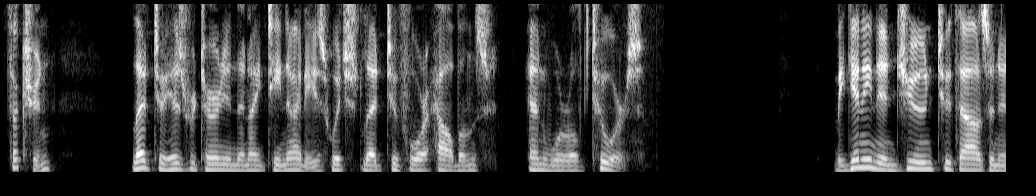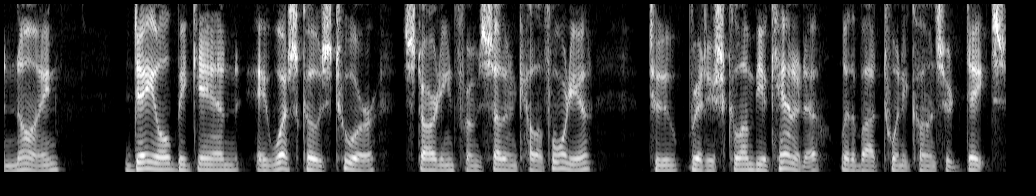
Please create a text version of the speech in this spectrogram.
Fiction led to his return in the 1990s, which led to four albums and world tours. Beginning in June 2009, Dale began a West Coast tour starting from Southern California to British Columbia, Canada, with about 20 concert dates.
